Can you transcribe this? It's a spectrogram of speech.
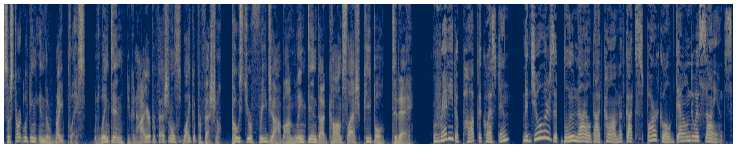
So start looking in the right place. With LinkedIn, you can hire professionals like a professional. Post your free job on linkedin.com slash people today. Ready to pop the question? The jewelers at BlueNile.com have got sparkle down to a science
